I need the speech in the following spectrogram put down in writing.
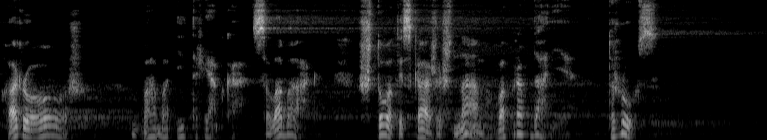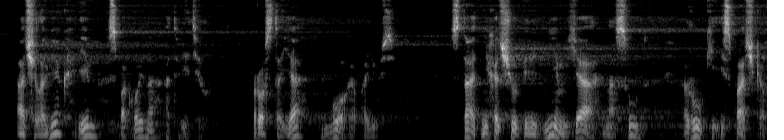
«Хорош! Баба и тряпка, слабак! Что ты скажешь нам в оправдание, трус?» А человек им спокойно ответил. «Просто я Бога боюсь. Стать не хочу перед Ним я на суд, руки испачкав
